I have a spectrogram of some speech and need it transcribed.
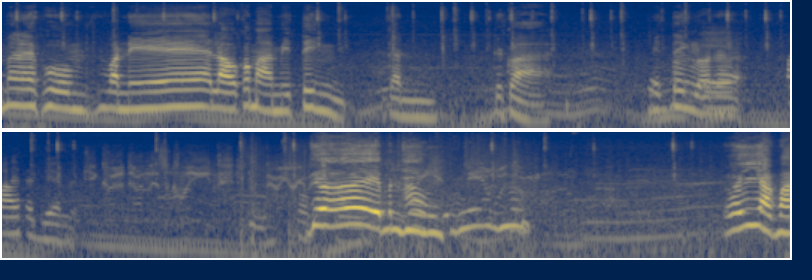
ไม่ได้ภูมิวันนี้เราก็มามีตติ้งกันดีกว่า มีตติ้งรถอะป้ายทะเบียนเนี่ย You could have done this clean. เย้ยมันยิงยิงยิงเอ้ยอยากมา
